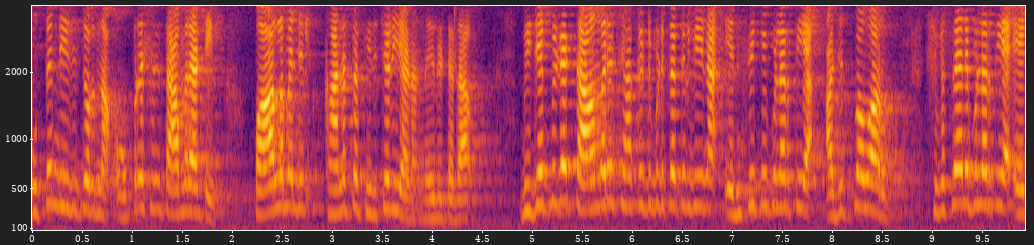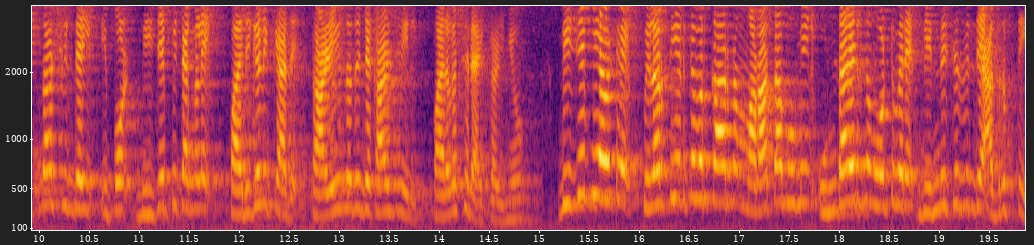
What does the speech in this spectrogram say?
പുത്തൻ രീതി തുറന്ന ഓപ്പറേഷൻ താമര ടീം പാർലമെന്റിൽ കനത്ത തിരിച്ചടിയാണ് നേരിട്ടത്. ബി ജെ പിയുടെ താമര ചാക്കിട്ടുപിടുത്തത്തിൽ വീണ എൻ സി പി പിളർത്തിയ അജിത് പവാറും ശിവസേന പിളർത്തിയ ഏക്നാഥ് ഷിൻഡെയും ഇപ്പോൾ ബി ജെ പി തങ്ങളെ പരിഗണിക്കാതെ തഴയുന്നതിന്റെ കാഴ്ചയിൽ പരവശരായി കഴിഞ്ഞു. ബി ജെ പി ആവട്ടെ പിളർത്തിയെടുത്തവർ കാരണം മറാത്ത ഭൂമിയിൽ ഉണ്ടായിരുന്ന വോട്ട് വരെ ഭിന്നിച്ചതിന്റെ അതൃപ്തി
